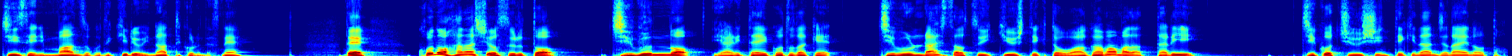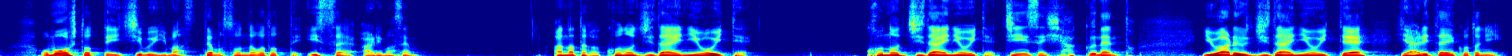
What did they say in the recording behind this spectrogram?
人生に満足できるようになってくるんですね。で、この話をすると、自分のやりたいことだけ、自分らしさを追求していくとわがままだったり、自己中心的なんじゃないの？と思う人って一部います。でもそんなことって一切ありません。あなたがこの時代において、この時代において、人生100年と言われる時代において、やりたいことに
